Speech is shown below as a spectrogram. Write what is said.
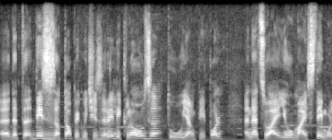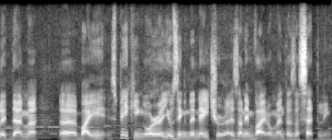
that this is a topic which is really close to young people, and that's why you might stimulate them by speaking or using the nature as an environment, as a settling.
